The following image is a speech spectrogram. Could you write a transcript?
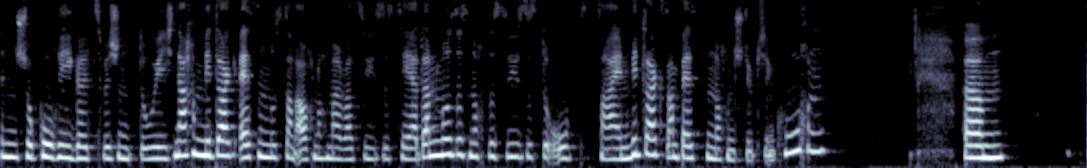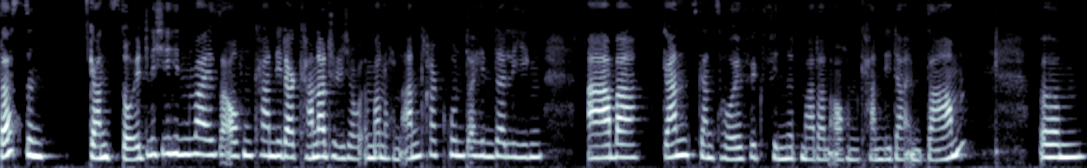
einen Schokoriegel zwischendurch. Nach dem Mittagessen muss dann auch noch mal was Süßes her. Dann muss es noch das süßeste Obst sein. Mittags am besten noch ein Stückchen Kuchen. Ähm, das sind ganz deutliche Hinweise auf einen Kandidat. Kann natürlich auch immer noch ein anderer Grund dahinter liegen. Aber ganz, ganz häufig findet man dann auch einen Candida im Darm. Ähm,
